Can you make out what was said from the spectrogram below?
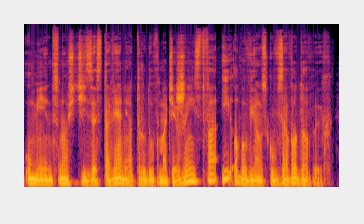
umiejętności zestawiania trudów macierzyństwa i obowiązków zawodowych –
